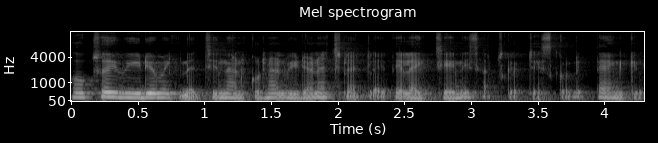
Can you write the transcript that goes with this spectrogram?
హోప్ సో ఈ వీడియో మీకు నచ్చింది అనుకుంటున్నాను. వీడియో నచ్చినట్లయితే లైక్ చేయండి సబ్స్క్రైబ్ చేసుకోండి. థ్యాంక్ యూ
